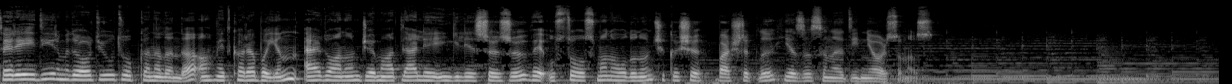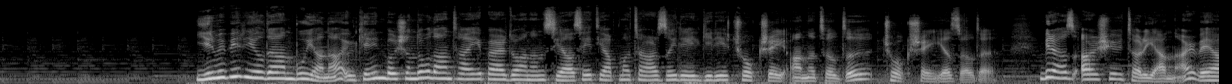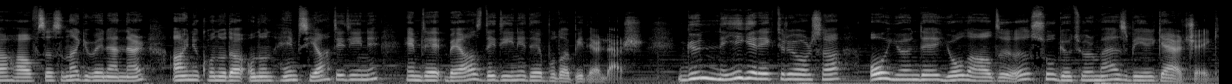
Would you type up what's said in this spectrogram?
TR 24 YouTube kanalında Ahmet Karabay'ın Erdoğan'ın cemaatlerle ilgili sözü ve Usta Osmanoğlu'nun çıkışı başlıklı yazısını dinliyorsunuz. 21 yıldan bu yana ülkenin başında olan Tayyip Erdoğan'ın siyaset yapma tarzı ile ilgili çok şey anlatıldı, çok şey yazıldı. Biraz arşiv tarayanlar veya hafızasına güvenenler aynı konuda onun hem siyah dediğini hem de beyaz dediğini de bulabilirler. Gün neyi gerektiriyorsa o yönde yol aldığı su götürmez bir gerçek.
